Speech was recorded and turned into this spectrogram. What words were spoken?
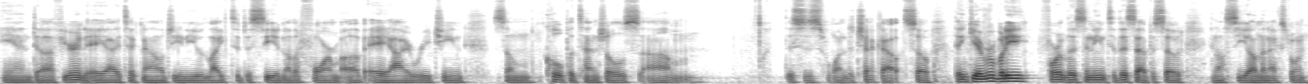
And uh, if you're into AI technology and you would like to just see another form of AI reaching some cool potentials. Um, this is one to check out. So, thank you everybody for listening to this episode, and I'll see you on the next one.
